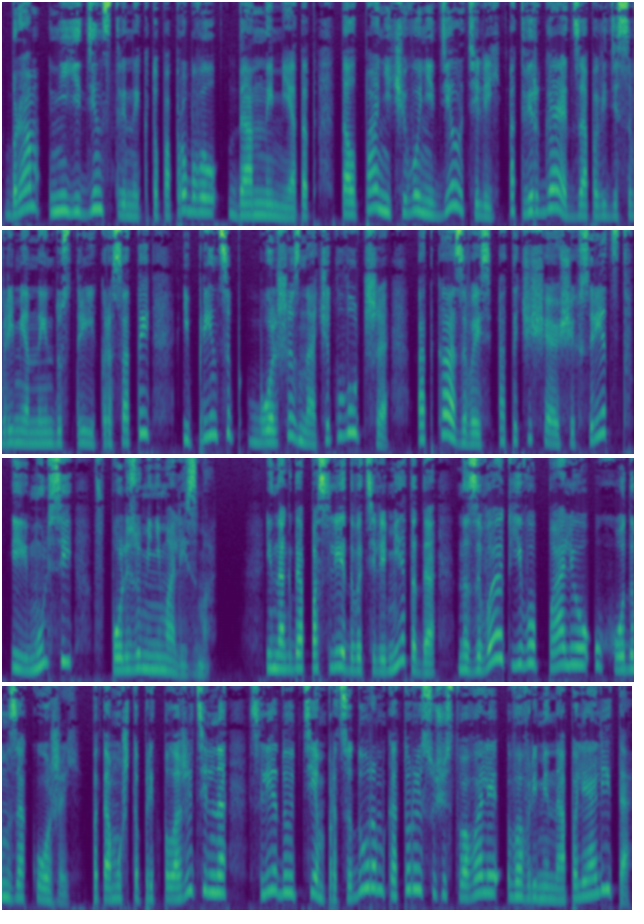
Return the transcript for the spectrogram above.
Брам не единственный, кто попробовал данный метод. Толпа ничего не делателей отвергает заповеди современной индустрии красоты и принцип «больше значит лучше», отказываясь от очищающих средств и эмульсий в пользу минимализма. Иногда последователи метода называют его палеоуходом за кожей, потому что, предположительно, следуют тем процедурам, которые существовали во времена палеолита.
